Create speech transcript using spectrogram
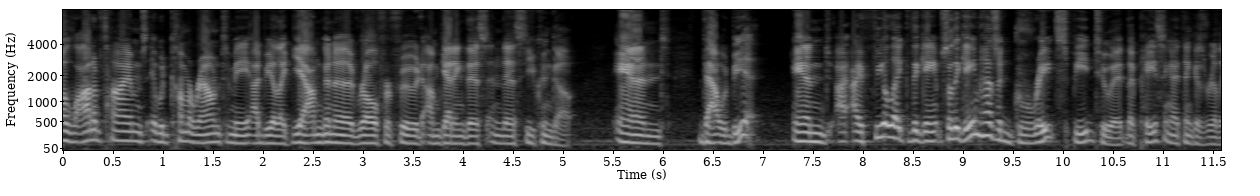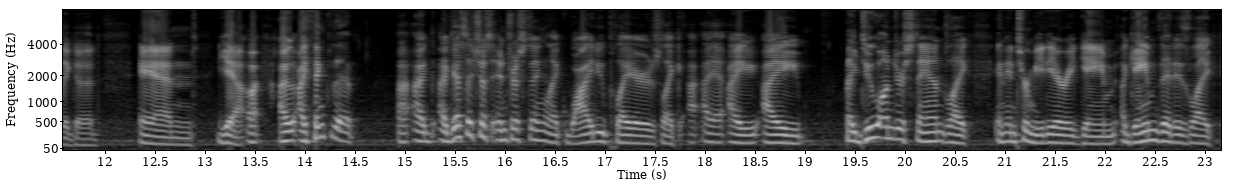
a lot of times it would come around to me. I'd be like, yeah, I'm going to roll for food. I'm getting this and this. You can go. And that would be it. And I, I, feel like the game, so the game has a great speed to it. The pacing, I think, is really good. And yeah, I, I think that, I, I guess it's just interesting. Like, why do players, like, I, I, I, I do understand, like, an intermediary game, a game that is like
